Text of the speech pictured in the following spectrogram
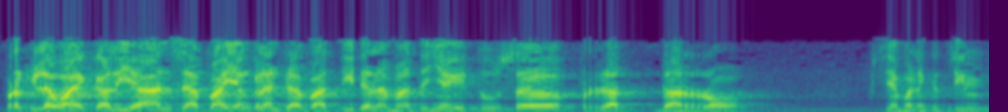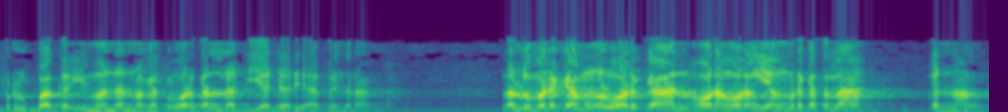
Pergilah wahai kalian siapa yang kalian dapati dalam hatinya itu seberat darro. Yang paling kecil berupa keimanan maka keluarkanlah dia dari api neraka. Lalu mereka mengeluarkan orang-orang yang mereka telah kenal.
